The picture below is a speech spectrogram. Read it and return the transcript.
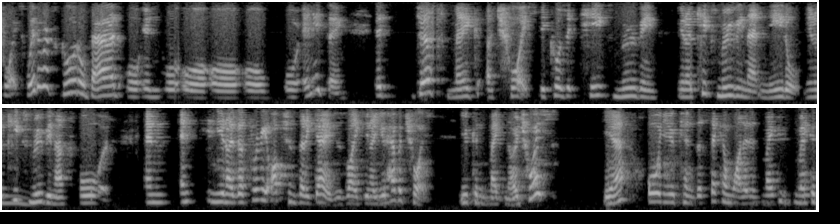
choice, whether it's good or bad or in, or, or, or, or, or anything, it just make a choice because it keeps moving, you know, keeps moving that needle, you know, mm. keeps moving us forward. And, and, and, you know, the three options that it gave is like, you know, you have a choice. You can make no choice. Yeah. Or you can, the second one is make, make a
